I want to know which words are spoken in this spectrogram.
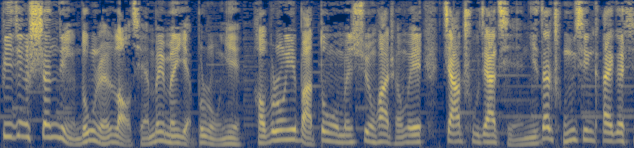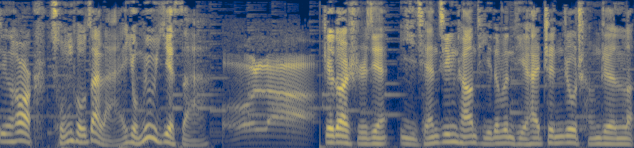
毕竟山顶洞人老前辈们也不容易，好不容易把动物们驯化成为家畜家禽，你再重新开个新号，从头再来，有没有意思啊？这段时间，以前经常提的问题还真就成真了。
